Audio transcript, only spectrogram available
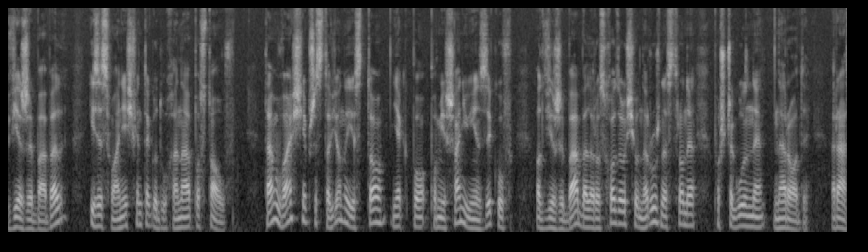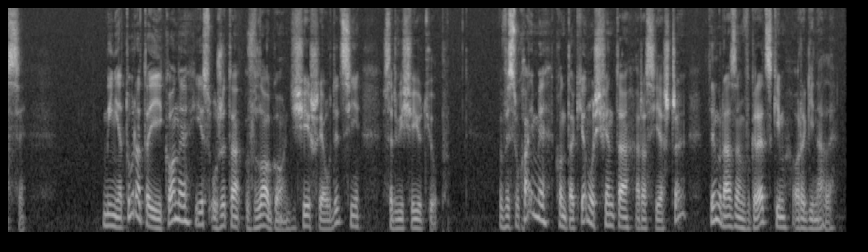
wieżę Babel i zesłanie świętego ducha na apostołów. Tam właśnie przedstawione jest to, jak po pomieszaniu języków od wieży Babel rozchodzą się na różne strony poszczególne narody, rasy. Miniatura tej ikony jest użyta w logo dzisiejszej audycji w serwisie YouTube. Wysłuchajmy kontakionu święta raz jeszcze, tym razem w greckim oryginale.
